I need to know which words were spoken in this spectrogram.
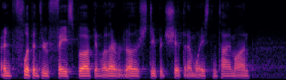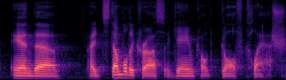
and flipping through Facebook and whatever other stupid shit that I'm wasting time on. And uh, I stumbled across a game called Golf Clash.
